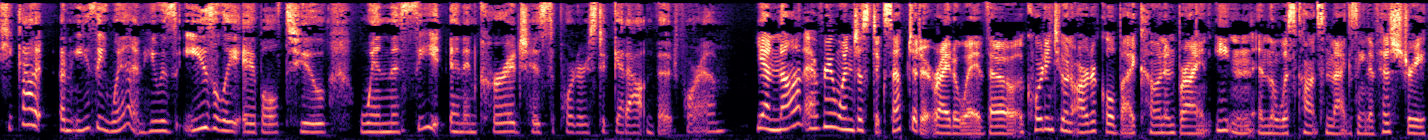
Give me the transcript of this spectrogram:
he got an easy win. He was easily able to win the seat and encourage his supporters to get out and vote for him. Yeah, not everyone just accepted it right away, though. According to an article by Conan Bryant Eaton in the Wisconsin Magazine of History,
